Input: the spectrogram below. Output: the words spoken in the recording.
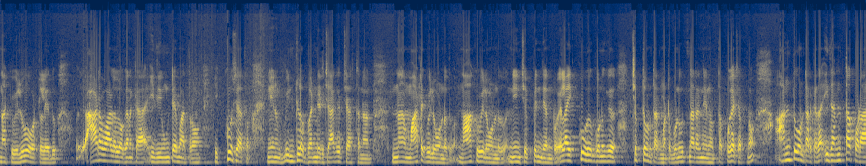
నాకు విలువ ఇవ్వట్లేదు. ఆడవాళ్ళలో కనుక ఇది ఉంటే మాత్రం ఎక్కువ శాతం నేను ఇంట్లో బండిడి జాగ్రత్త చేస్తున్నాను. నా మాటకు విలువ ఉండదు నాకు విలువ ఉండదు నేను చెప్పింది వినరు. ఇలా ఎక్కువగా గొణుగు చెప్తూ ఉంటారు అనమాట గొణుగుతున్నారని నేను తప్పుగా చెప్పను. అంటూ ఉంటారు కదా ఇదంతా కూడా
